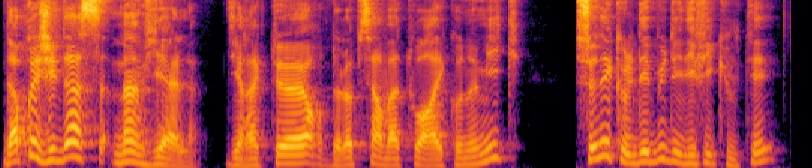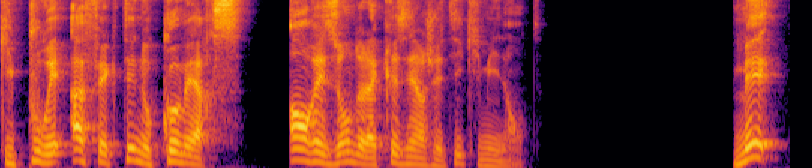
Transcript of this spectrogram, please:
D'après Gildas Mainviel, directeur de l'Observatoire économique, ce n'est que le début des difficultés qui pourraient affecter nos commerces en raison de la crise énergétique imminente. Mais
